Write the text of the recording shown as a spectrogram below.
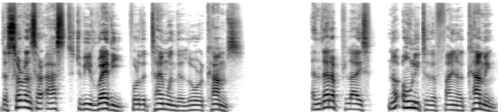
the servants are asked to be ready for the time when the Lord comes. And that applies not only to the final coming,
